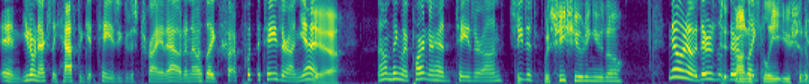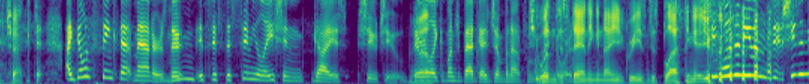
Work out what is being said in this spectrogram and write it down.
and you don't actually have to get tased. You could just try it out. And I was like, "F- put the taser on. Yes. Yeah. I don't think my partner had the taser on. She Did- just was she shooting you though? no, no. There's T- there's like honestly, you should have checked. I don't think that matters. There, Mm. it's if the simulation guys shoot you. There Yeah. were like a bunch of bad guys jumping out from. she wasn't just standing in 90 degrees and just blasting at you. She wasn't even. She didn't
